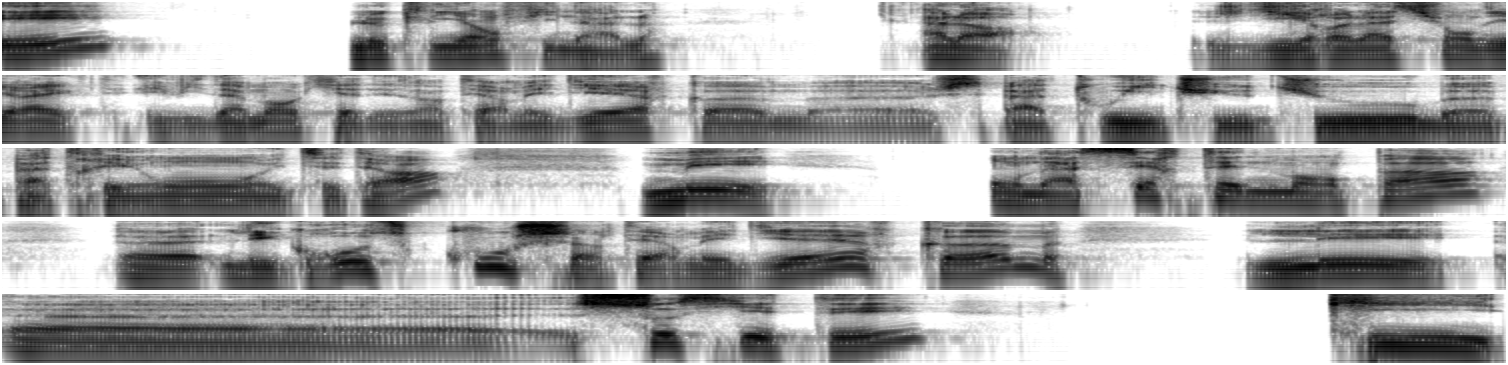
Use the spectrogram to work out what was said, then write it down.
et le client final. Alors, je dis relation directe, évidemment qu'il y a des intermédiaires comme, euh, je sais pas, Twitch, YouTube, Patreon, etc. Mais on n'a certainement pas euh, les grosses couches intermédiaires comme les euh, sociétés qui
